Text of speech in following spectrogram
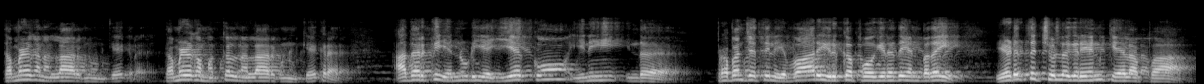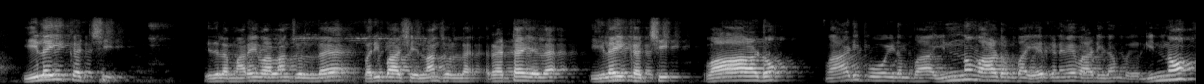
தமிழகம் நல்லா இருக்கணும்னு கேட்குற தமிழக மக்கள் நல்லா இருக்கணும்னு கேட்குற அதற்கு என்னுடைய இயக்கம் இனி இந்த பிரபஞ்சத்தில் எவ்வாறு இருக்க போகிறது என்பதை எடுத்துச் சொல்லுகிறேன் கேளப்பா. இலை கட்சி. இதுல மறைவாலாம் சொல்ல பரிபாஷையெல்லாம் சொல்ல ரெட்டை இலை இலை கட்சி. வாடும். வாடி போயிடும்பா. இன்னும் வாடும்பா. ஏற்கனவே வாடி தான் போயிருக்கு. இன்னும்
